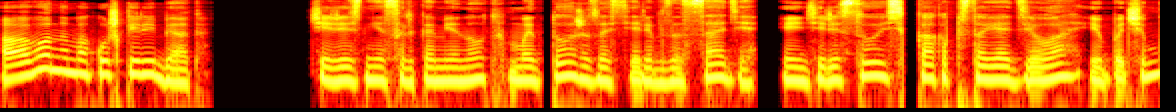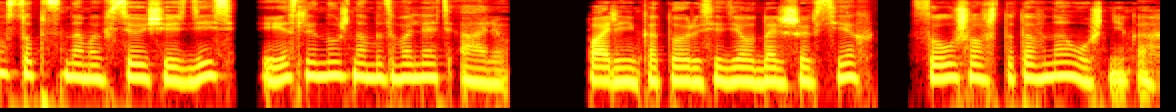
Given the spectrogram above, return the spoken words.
а вон и макушки ребят». Через несколько минут мы тоже засели в засаде, интересуясь, как обстоят дела и почему, собственно, мы все еще здесь, если нужно вызволять Алю. Парень, который сидел дальше всех, слушал что-то в наушниках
